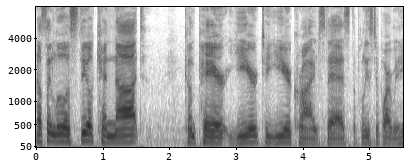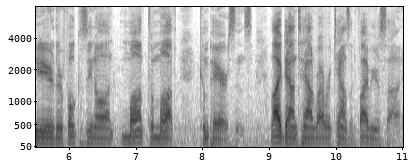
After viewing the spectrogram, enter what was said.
Now, St. Louis still cannot compare year to year crime stats. The police department here, they're focusing on month to month comparisons. Live downtown, Robert Townsend, five year side.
